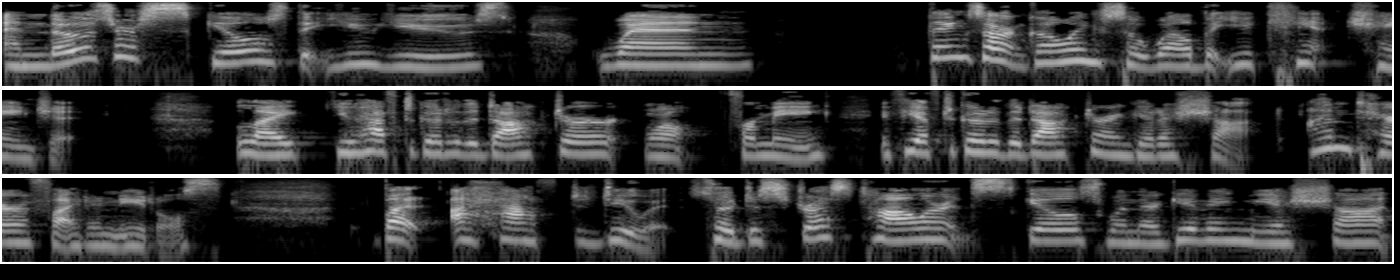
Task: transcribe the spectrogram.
And those are skills that you use when things aren't going so well but you can't change it. Like you have to go to the doctor well for me if you have to go to the doctor and get a shot i'm terrified of needles but i have to do it. So distress tolerance skills when they're giving me a shot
